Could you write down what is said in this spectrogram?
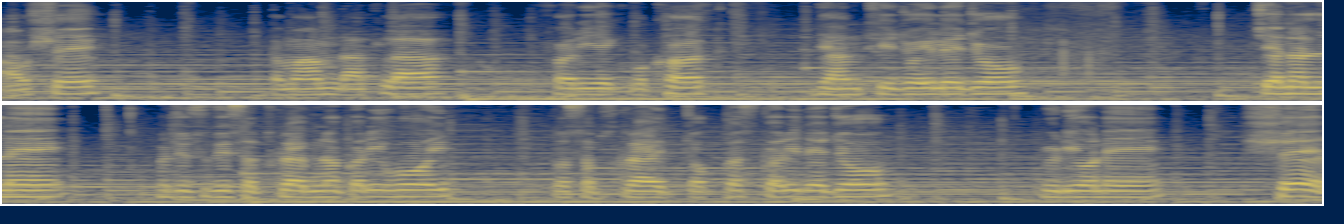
આવશે. તમામ દાખલા ફરી એક વખત ધ્યાનથી જોઈ લેજો. ચેનલને હજુ સુધી સબસ્ક્રાઈબ ન કરી હોય તો સબસ્ક્રાઈબ ચોક્કસ કરી દેજો. વિડીયોને શેર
